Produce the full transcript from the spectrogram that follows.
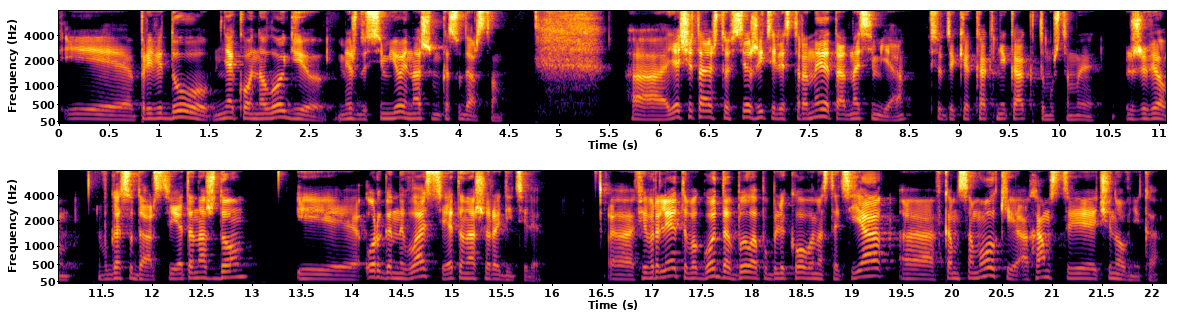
и приведу некую аналогию между семьей и нашим государством. А, я считаю, что все жители страны это одна семья. Все-таки как-никак, потому что мы живем в государстве, это наш дом, и органы власти это наши родители. А, в феврале этого года была опубликована статья а, в комсомолке о хамстве чиновника.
